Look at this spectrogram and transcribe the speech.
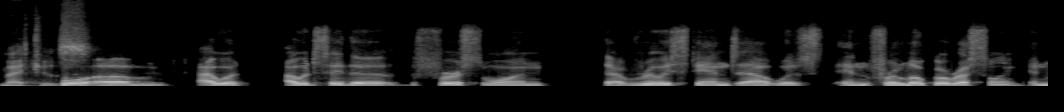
matches? Well um, i would i would say the the first one that really stands out was in for local wrestling in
